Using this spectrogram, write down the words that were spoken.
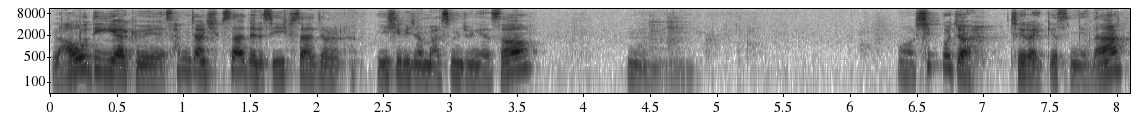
라오디게아 교회 3장 14절에서 24절 22절 말씀 중에서 어, 19절 제가 읽겠습니다.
